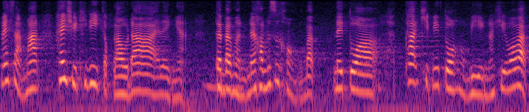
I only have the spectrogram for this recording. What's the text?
ไม่สามารถให้ชีวิตที่ดีกับเราได้อะไรเงี้ย แต่แบบเหมือนในความรู้สึกของแบบในตัว ถ้าคิดในตัวของบีเองนะคิดว่าแบบ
